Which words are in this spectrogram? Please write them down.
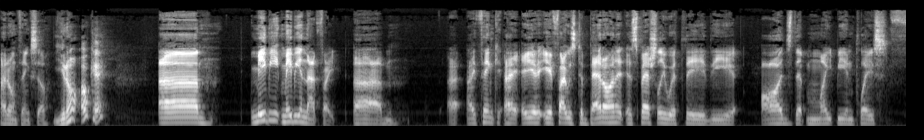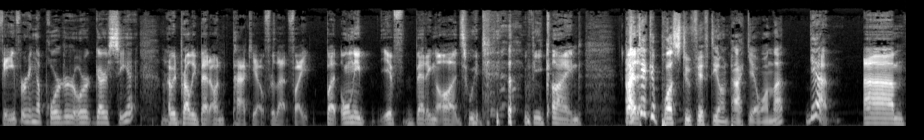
I don't think so. You know? Okay. Um, maybe, maybe in that fight. Um, I, I think I, if I was to bet on it, especially with the the odds that might be in place favoring a Porter or Garcia, I would probably bet on Pacquiao for that fight. But only if betting odds would be kind. I'd take a plus 250 on Pacquiao on that. Yeah. Um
